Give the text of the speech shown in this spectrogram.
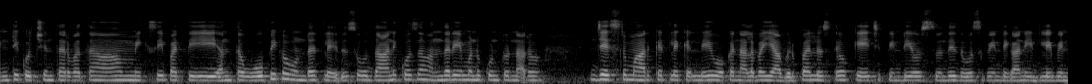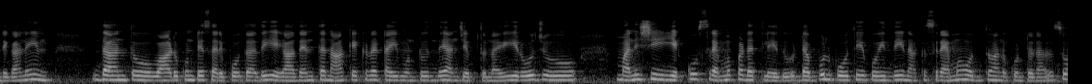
ఇంటికి వచ్చిన తర్వాత మిక్సీ పట్టి అంత ఓపిక ఉండట్లేదు. సో దానికోసం అందరు ఏమనుకుంటున్నారు జస్ట్ మార్కెట్లోకి వెళ్ళి ఒక నలభై యాభై రూపాయలు వస్తే ఒక కేజీ పిండి వస్తుంది. దోశ పిండి కానీ ఇడ్లీ పిండి కానీ దాంతో వాడుకుంటే సరిపోతుంది. అదెంత నాకెక్కడ టైం ఉంటుంది అని చెప్తున్నారు. ఈరోజు మనిషి ఎక్కువ శ్రమ పడట్లేదు. డబ్బులు పోతే పోయింది నాకు శ్రమ వద్దు అనుకుంటున్నారు. సో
